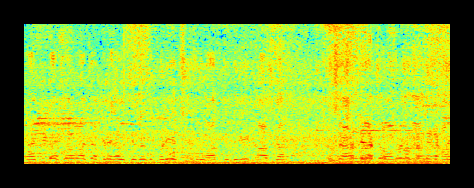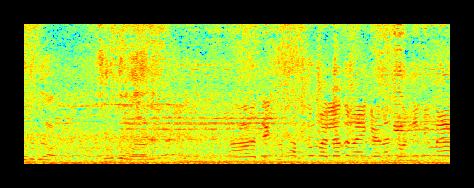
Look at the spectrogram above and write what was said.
ਐਜੀ ਡਾਕਟਰ ਸਾਹਿਬ ਅੱਜ ਆਪਣੇ ਹਲਕੇ ਦੇ ਵਿੱਚ ਬੜੀ ਅੱਛੀ ਸ਼ੁਰੂਆਤ ਕੀਤੀ ਗਈ ਖਾਸ ਕਰ ਕਿਸਾਨ ਮੇਰਾ ਚੌਂਕ ਦਾ ਕੰਮ ਸਫ਼ਾਈ ਅਭਿਆਨ ਸ਼ੁਰੂ ਕਰਵਾਇਆ ਗਿਆ ਦੇਖੋ, ਸਭ ਤੋਂ ਪਹਿਲਾਂ ਤਾਂ ਮੈਂ ਕਹਿਣਾ ਚਾਹੁੰਦੀ ਕਿ ਮੈਂ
